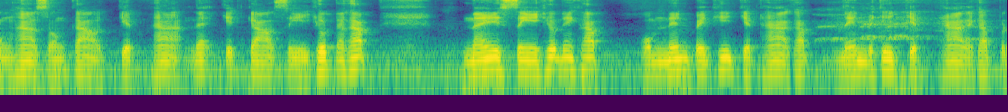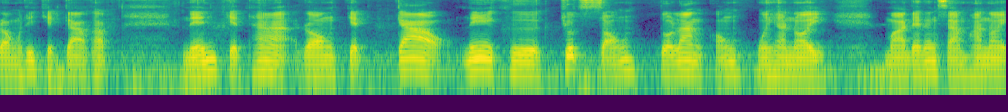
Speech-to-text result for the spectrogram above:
25 29 75 และ 79 4 ชุดนะครับ ใน 4 ชุดนี้ครับ ผมเน้นไปที่ 75 ครับ เน้นไปที่ 75 นะครับ รองที่ 79 ครับ เน้น 75 รอง 79 นี่คือชุด 2 ตัวล่างของหวยฮานอย มาได้ทั้ง 3 ฮานอย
